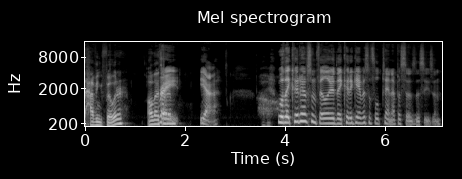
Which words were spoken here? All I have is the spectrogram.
having filler all that Right. time? Yeah. Well, they could have some filler. They could have gave us a full ten episodes this season.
